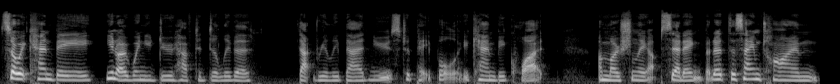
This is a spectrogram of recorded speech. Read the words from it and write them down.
so it can be you know when you do have to deliver that really bad news to people, it can be quite emotionally upsetting. But at the same time,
